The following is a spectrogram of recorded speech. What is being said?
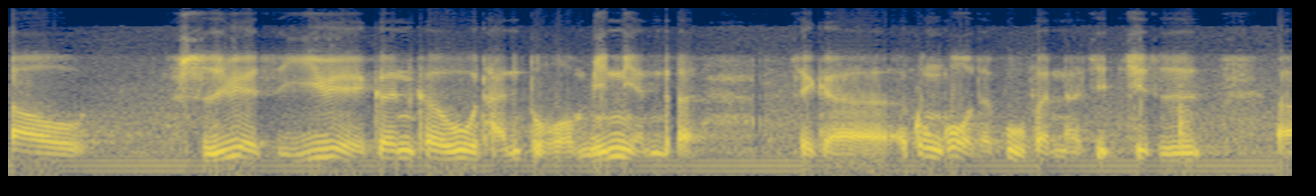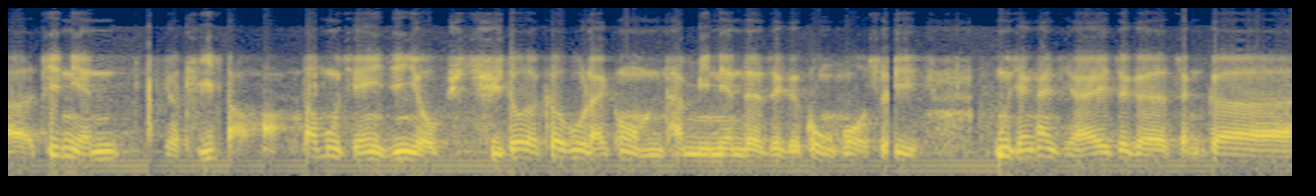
到十月、十一月跟客户谈妥明年的。这个供货的部分呢，其其实，呃，今年有提早哈，到目前已经有许多的客户来跟我们谈明年的这个供货，所以目前看起来这个整个，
